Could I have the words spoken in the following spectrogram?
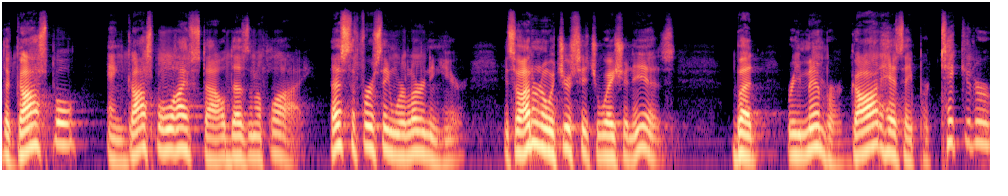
the gospel and gospel lifestyle doesn't apply. That's the first thing we're learning here. And so I don't know what your situation is, but remember, God has a particular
